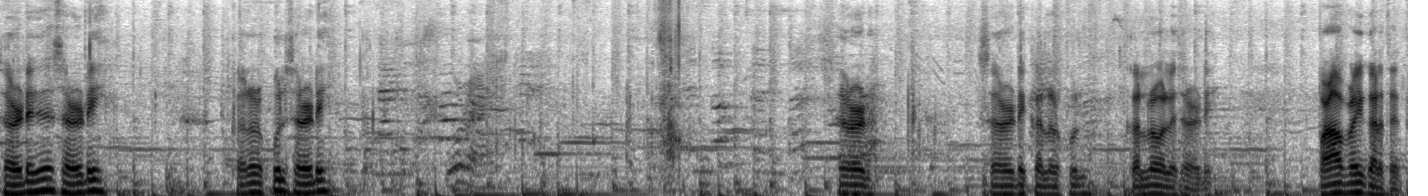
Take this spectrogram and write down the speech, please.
सरडी दे सरडी. कलरफुल सरडी. सरड. सरडी कलरफुल कलरवाले सरडी. पळापळी करतात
